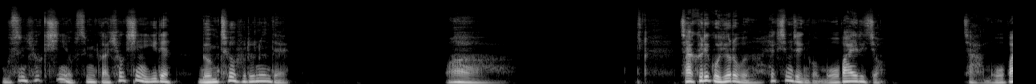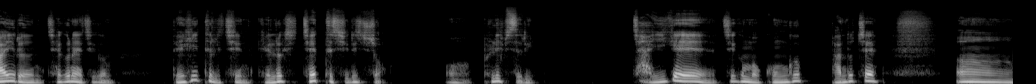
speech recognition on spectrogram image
무슨 혁신이 없습니까? 혁신이 이래 넘쳐 흐르는데. 와. 자, 그리고 여러분, 핵심적인 거 모바일이죠. 자, 모바일은 최근에 지금 대히트를 친 갤럭시 Z 시리즈죠. 어, 플립 3. 자, 이게 지금 뭐 공급 반도체 어,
